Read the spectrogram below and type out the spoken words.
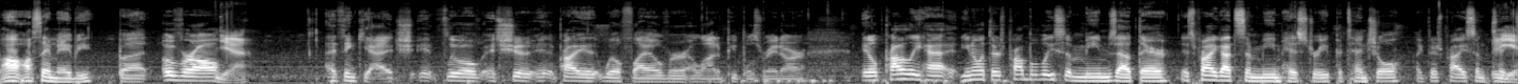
I'll, I'll say maybe, but overall, Yeah. I think yeah, it sh- it flew over. It should. It probably will fly over a lot of people's radar. It'll probably have. You know what? There's probably some memes out there. It's probably got some meme history potential. Like there's probably some TikTok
